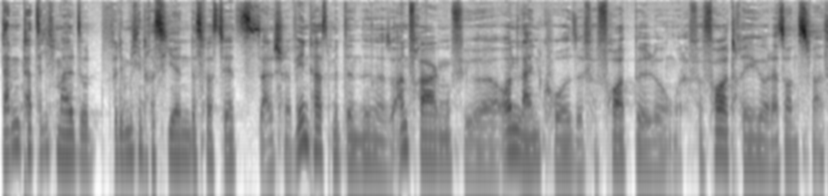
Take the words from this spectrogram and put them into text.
dann tatsächlich mal so, würde mich interessieren, das, was du jetzt alles schon erwähnt hast, mit den so Anfragen für Online-Kurse, für Fortbildung oder für Vorträge oder sonst was.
